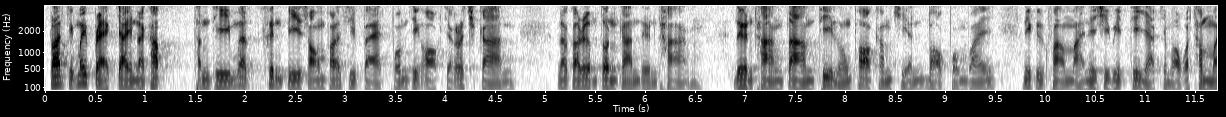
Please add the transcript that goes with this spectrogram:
เพราะจึงไม่แปลกใจนะครับ ทันทีเมื่อขึ้นปี 2018 ผมจึงออกจากราชการ แล้วก็เริ่มต้นการเดินทาง เดินทางตามที่หลวงพ่อคำเขียนบอกผมไว้ นี่คือความหมายในชีวิตที่อยากจะบอกว่าทำไม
